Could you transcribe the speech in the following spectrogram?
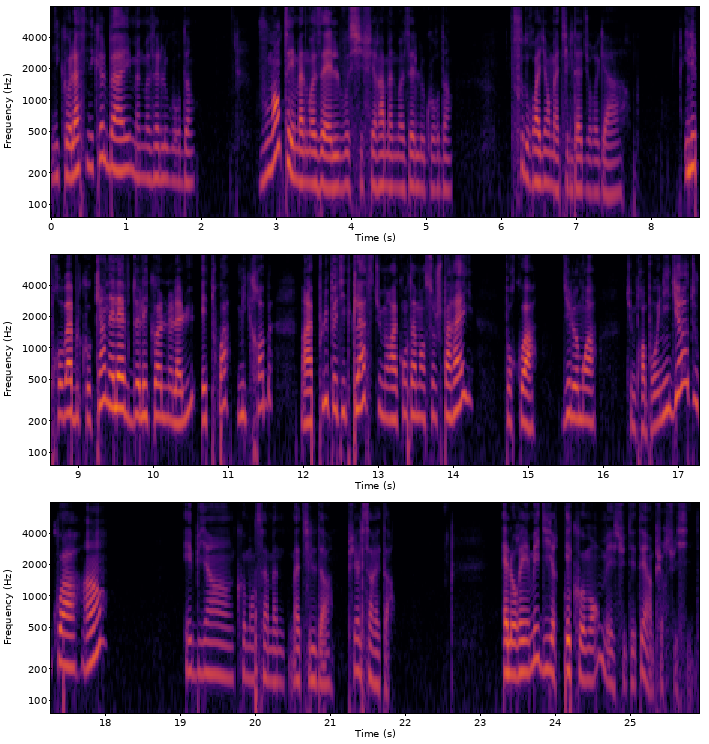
Nicolas Nickleby, mademoiselle Le Gourdin. Vous mentez, mademoiselle, vociféra mademoiselle Le Gourdin, foudroyant Mathilda du regard. Il est probable qu'aucun élève de l'école ne l'a lu, et toi, microbe, dans la plus petite classe, tu me racontes un mensonge pareil? Pourquoi? Dis-le-moi. Tu me prends pour une idiote ou quoi Hein? Eh bien, commença Mathilda, puis elle s'arrêta. Elle aurait aimé dire et comment, mais c'eût été un pur suicide.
